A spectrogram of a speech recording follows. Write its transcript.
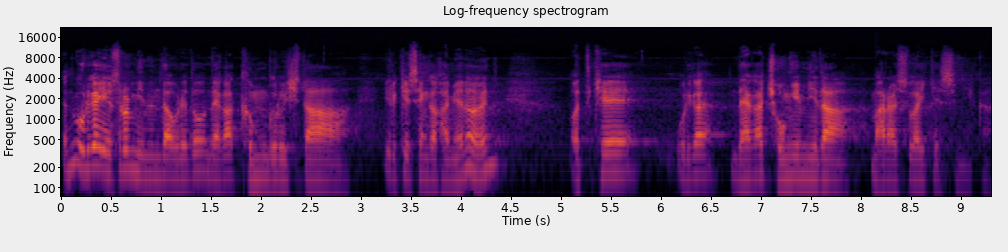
우리가 예수를 믿는다 그래도 내가 금그릇이다 이렇게 생각하면은 어떻게 우리가 내가 종입니다 말할 수가 있겠습니까?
